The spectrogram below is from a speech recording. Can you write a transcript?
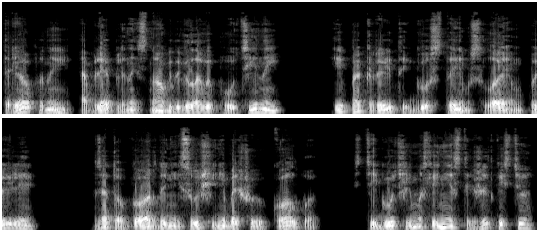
трепанный, облепленный с ног до головы паутиной и покрытый густым слоем пыли, зато гордо несущий небольшую колбу с тягучей маслянистой жидкостью,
